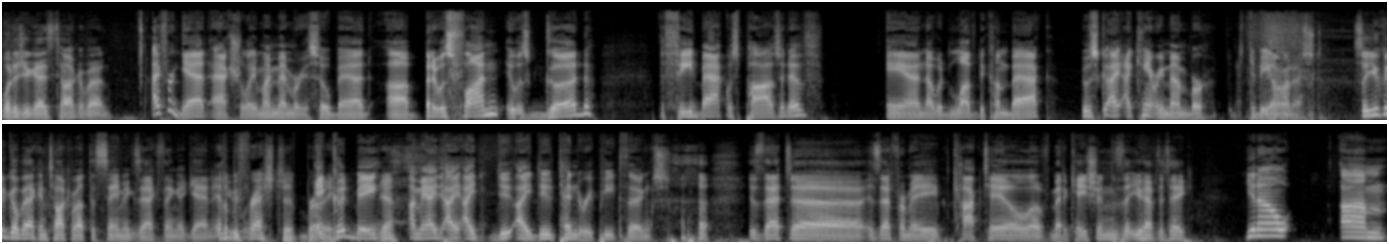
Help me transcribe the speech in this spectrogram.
What did you guys talk about? I forget actually. My memory is so bad. Uh, but it was fun. It was good. The feedback was positive, and I would love to come back. It was. I, I can't remember to be honest. So you could go back and talk about the same exact thing again. It'll be would- fresh to Brody. It could be. Yeah. I mean, I, I, I do. I do tend to repeat things. Is that uh, is that from a cocktail of medications that you have to take? You know, um,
